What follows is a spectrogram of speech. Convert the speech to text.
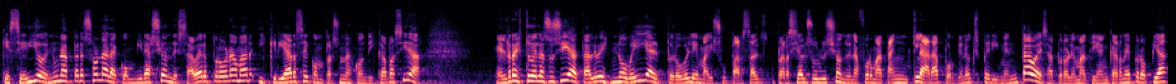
que se dio en una persona la combinación de saber programar y criarse con personas con discapacidad. El resto de la sociedad tal vez no veía el problema y su parcial, solución de una forma tan clara porque no experimentaba esa problemática en carne propia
